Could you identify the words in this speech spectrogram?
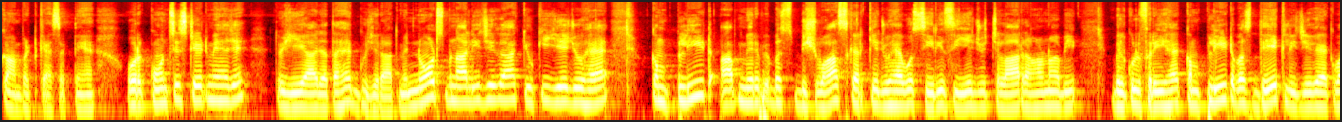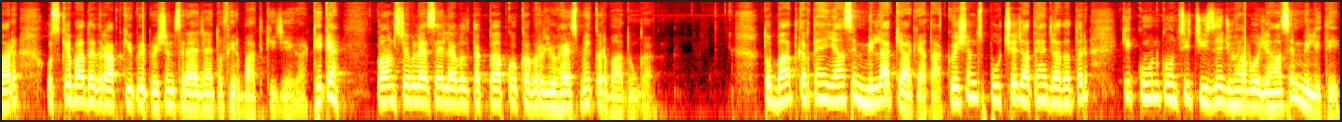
काम्बट कह सकते हैं। और कौन सी स्टेट में है जे तो ये आ जाता है गुजरात में। नोट्स बना लीजिएगा, क्योंकि ये जो है कंप्लीट आप मेरे पे बस विश्वास करके जो है वो सीरीज़ ये जो चला रहा हूँ ना अभी, बिल्कुल फ्री है। कंप्लीट बस देख लीजिएगा एक बार। उसके बाद अगर आपकी कोई क्वेश्चन रह जाए तो फिर बात कीजिएगा। ठीक है? कॉन्स्टेबल ऐसे लेवल तक का आपको कवर जो है इसमें करवा दूँगा। तो बात करते हैं यहाँ से मिला क्या क्या था। क्वेश्चंस पूछे जाते हैं ज़्यादातर कि कौन कौन सी चीज़ें जो हैं वो यहाँ से मिली थी।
